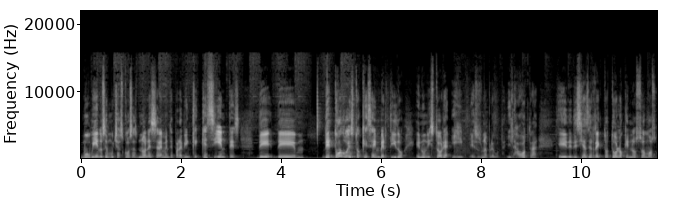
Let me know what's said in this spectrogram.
moviéndose muchas cosas, no necesariamente para bien, ¿qué, sientes de, de, de todo esto que se ha invertido en una historia? Y eso es una pregunta. Y la otra eh, decías de recto, todo lo que no somos,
